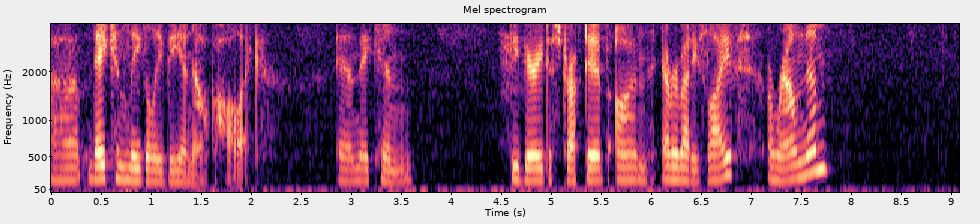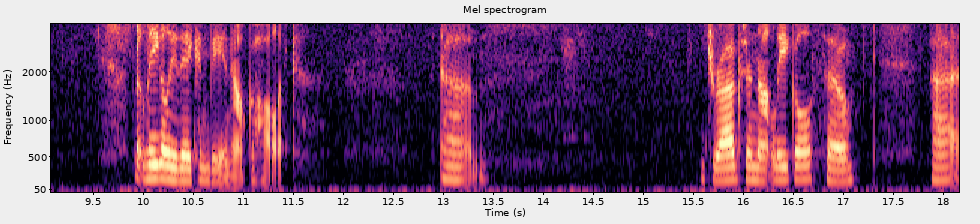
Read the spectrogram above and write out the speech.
um, they can legally be an alcoholic, and they can be very destructive on everybody's lives around them. But legally, they can be an alcoholic. Um, drugs are not legal, so uh,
